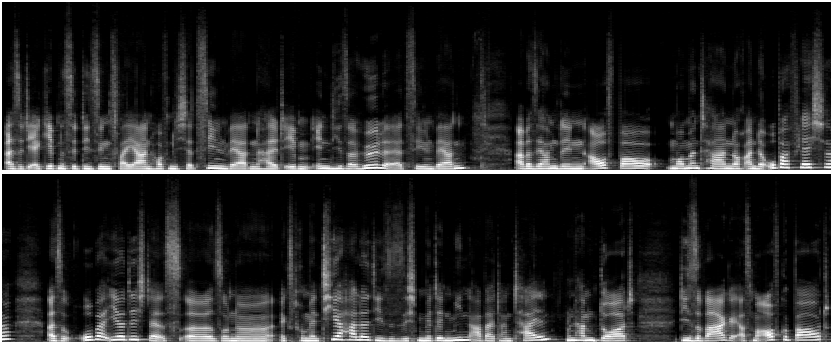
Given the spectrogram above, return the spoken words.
also die Ergebnisse, die sie in zwei Jahren hoffentlich erzielen werden, halt eben in dieser Höhle erzielen werden. Aber sie haben den Aufbau momentan noch an der Oberfläche, also oberirdisch. Da ist äh, so eine Experimentierhalle, die sie sich mit den Minenarbeitern teilen und haben dort diese Waage erstmal aufgebaut,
